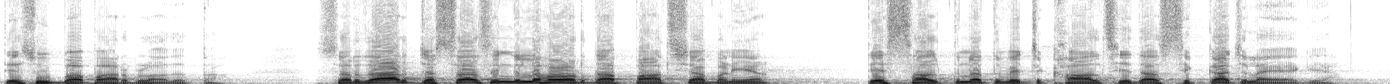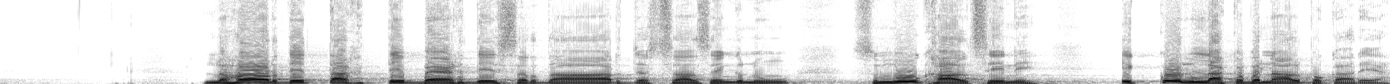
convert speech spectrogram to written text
ਤੇ ਸੂਬਾ ਪਾਰ ਬੁਲਾ ਦਿੱਤਾ। ਸਰਦਾਰ ਜੱਸਾ ਸਿੰਘ ਲਾਹੌਰ ਦਾ ਪਾਤਸ਼ਾਹ ਬਣਿਆ ਤੇ ਸਲਤਨਤ ਵਿੱਚ ਖਾਲਸੇ ਦਾ ਸਿੱਕਾ ਚਲਾਇਆ ਗਿਆ। ਲਾਹੌਰ ਦੇ ਤਖਤ ਤੇ ਬੈਠਦੇ ਸਰਦਾਰ ਜੱਸਾ ਸਿੰਘ ਨੂੰ ਸਮੂਹ ਖਾਲਸੇ ਨੇ ਇੱਕੋ ਲਕਬ ਨਾਲ ਪੁਕਾਰਿਆ,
